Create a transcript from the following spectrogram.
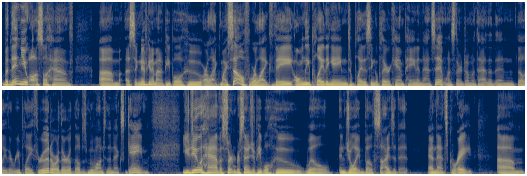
But then you also have um, a significant amount of people who are like myself, where like they only play the game to play the single player campaign, and that's it. Once they're done with that, then they'll either replay through it or they'll just move on to the next game. You do have a certain percentage of people who will enjoy both sides of it, and that's great. Um,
